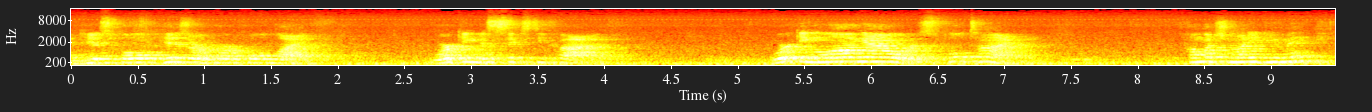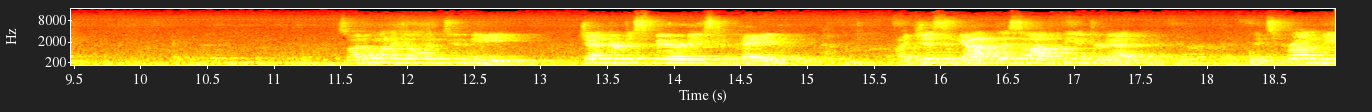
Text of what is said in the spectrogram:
in his whole his or her whole life? Working to 65. Working long hours, full time. How much money do you make? So I don't want to go into the gender disparities to pay. I just got this off the internet. It's from the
